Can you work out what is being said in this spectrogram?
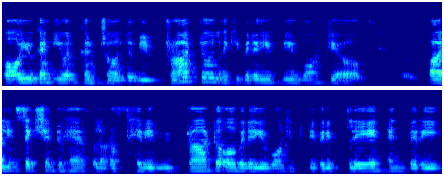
or you can even control the vibrato, like whether if you want your violin section to have a lot of heavy vibrato, or whether you want it to be very plain and very,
